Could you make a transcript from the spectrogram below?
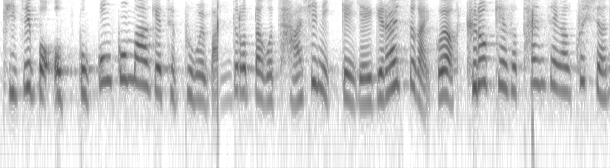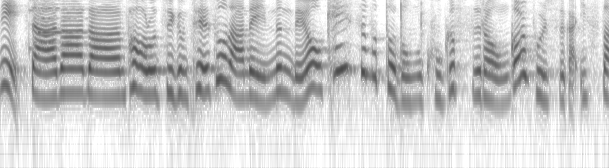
뒤집어 엎고 꼼꼼하게 제품을 만들었다고 자신 있게 얘기를 할 수가 있고요. 그렇게 해서 탄생한 쿠션이 짜자잔 바로 지금 제 손 안에 있는데요. 케이스부터 너무 고급스러운 걸 볼 수가 있어요.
